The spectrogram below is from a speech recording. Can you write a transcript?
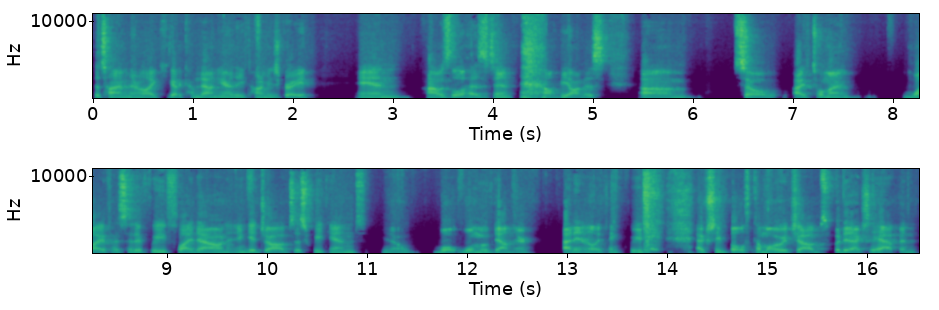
the time. They're like, "You got to come down here. The economy is great." And I was a little hesitant. I'll be honest. Um, so I told my wife, I said, if we fly down and get jobs this weekend, you know, we'll we'll move down there. I didn't really think we'd actually both come over with jobs, but it actually happened.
